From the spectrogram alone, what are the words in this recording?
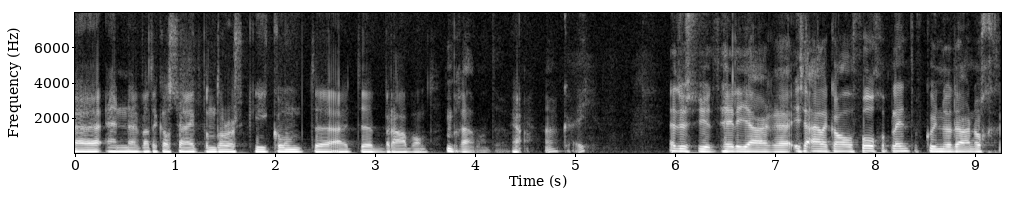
Uh, en uh, wat ik al zei, Pandora's Key komt uh, uit Brabant. Brabant ook. Ja. Oké. Okay. dus het hele jaar is eigenlijk al volgepland of kunnen er daar nog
